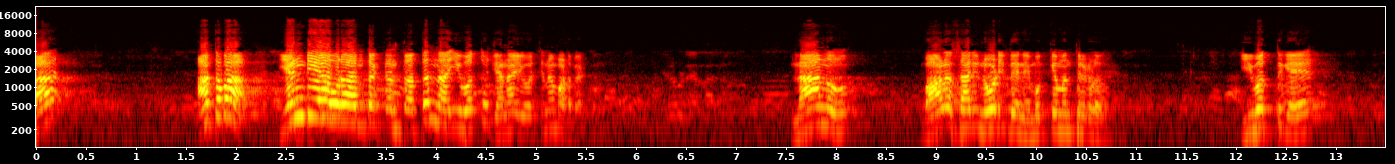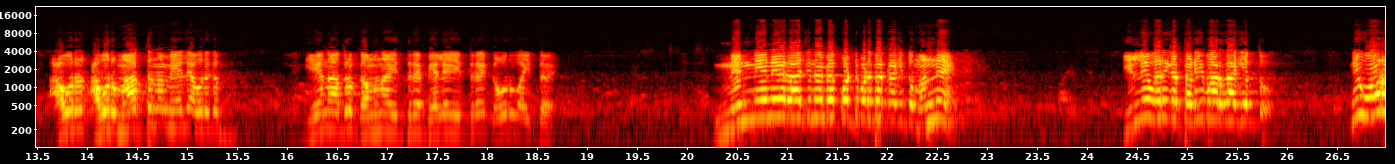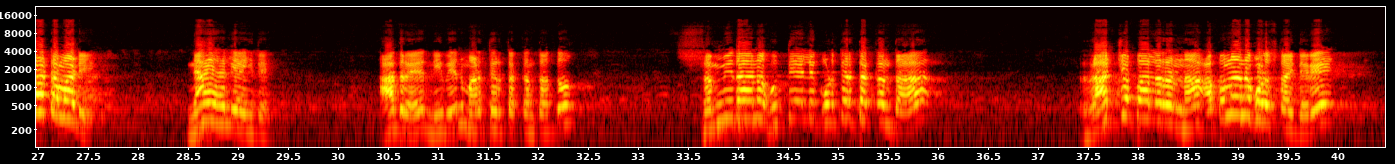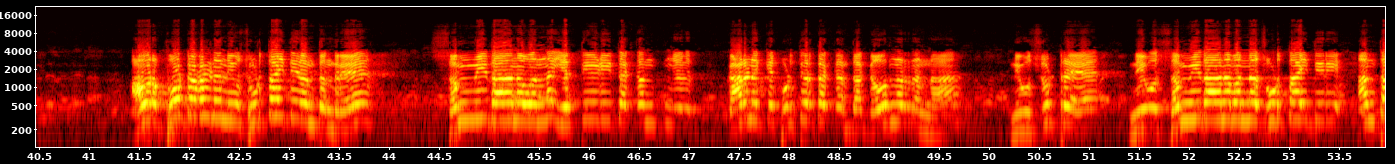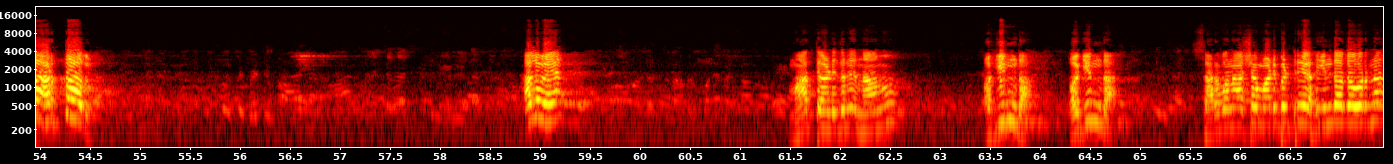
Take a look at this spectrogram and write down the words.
ಅಥವಾ ಎನ್ ಡಿ ಅವರ ಅಂತಕ್ಕಂಥದ್ದನ್ನ ಇವತ್ತು ಜನ ಯೋಚನೆ ಮಾಡಬೇಕು. ನಾನು ಬಹಳ ಸಾರಿ ನೋಡಿದ್ದೇನೆ ಮುಖ್ಯಮಂತ್ರಿಗಳು. ಇವತ್ತಿಗೆ ಅವರ ಅವರ ಮಾತನ ಮೇಲೆ ಅವರಿಗೆ ಏನಾದ್ರೂ ಗಮನ ಇದ್ರೆ, ಬೆಲೆ ಇದ್ರೆ, ಗೌರವ ಇದ್ರೆ ನಿನ್ನೆನೆ ರಾಜೀನಾಮೆ ಕೊಟ್ಟು ಬಿಡಬೇಕಾಗಿತ್ತು ಮೊನ್ನೆ. ಇಲ್ಲಿವರೆಗೆ ತಡಿಬಾರ್ದಾಗಿತ್ತು. ನೀವು ಹೋರಾಟ ಮಾಡಿ. ನ್ಯಾಯಾಲಯ ಇದೆ. ಆದ್ರೆ ನೀವೇನು ಮಾಡ್ತಿರ್ತಕ್ಕಂಥದ್ದು? ಸಂವಿಧಾನ ಹುದ್ದೆಯಲ್ಲಿ ಕೊಡ್ತಿರ್ತಕ್ಕಂತ ರಾಜ್ಯಪಾಲರನ್ನ ಅಪಮಾನಗೊಳಿಸ್ತಾ ಇದ್ದೀರಿ. ಅವರ ಫೋಟೋಗಳನ್ನ ನೀವು ಸುಡ್ತಾ ಇದ್ದೀರಿ ಅಂತಂದ್ರೆ ಸಂವಿಧಾನವನ್ನ ಎತ್ತಿ ಹಿಡಿತಕ್ಕಂಥ ಕಾರಣಕ್ಕೆ ಕೊಡ್ತಿರ್ತಕ್ಕಂಥ ಗವರ್ನರ್ನನ್ನ ನೀವು ಸುಟ್ರೆ ನೀವು ಸಂವಿಧಾನವನ್ನ ಸುಡ್ತಾ ಇದ್ದೀರಿ ಅಂತ ಅರ್ಥ ಅದು. ಅಲ್ವೇ? ಮಾತಾಡಿದ್ರೆ ನಾನು ಅಹಿಂದ ಅಹಿಂದ ಸರ್ವನಾಶ ಮಾಡಿಬಿಟ್ರಿ ಅಹಿಂದದವ್ರನ್ನ.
